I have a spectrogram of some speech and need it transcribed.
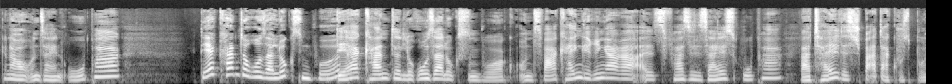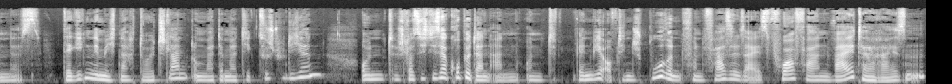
Genau, und sein Opa, der kannte Rosa Luxemburg. Der kannte Rosa Luxemburg. Und zwar kein geringerer als Fasil Seys Opa, war Teil des Spartakusbundes. Der ging nämlich nach Deutschland, um Mathematik zu studieren und schloss sich dieser Gruppe dann an. Und wenn wir auf den Spuren von Fasil Seys Vorfahren weiterreisen,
